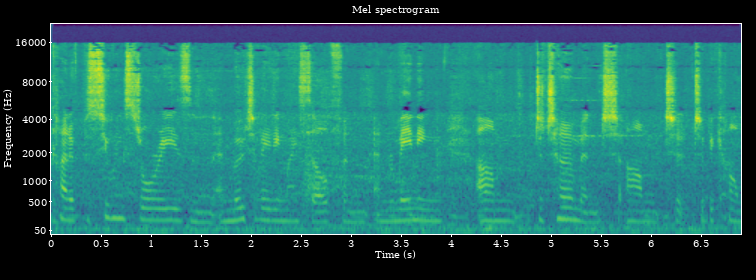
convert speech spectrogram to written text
kind of pursuing stories and, and motivating myself and, and remaining um, determined um, to, to become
